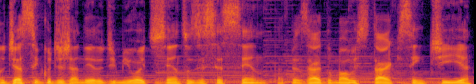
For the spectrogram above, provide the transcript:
No dia 5 de janeiro de 1860, apesar do mal-estar que sentia,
